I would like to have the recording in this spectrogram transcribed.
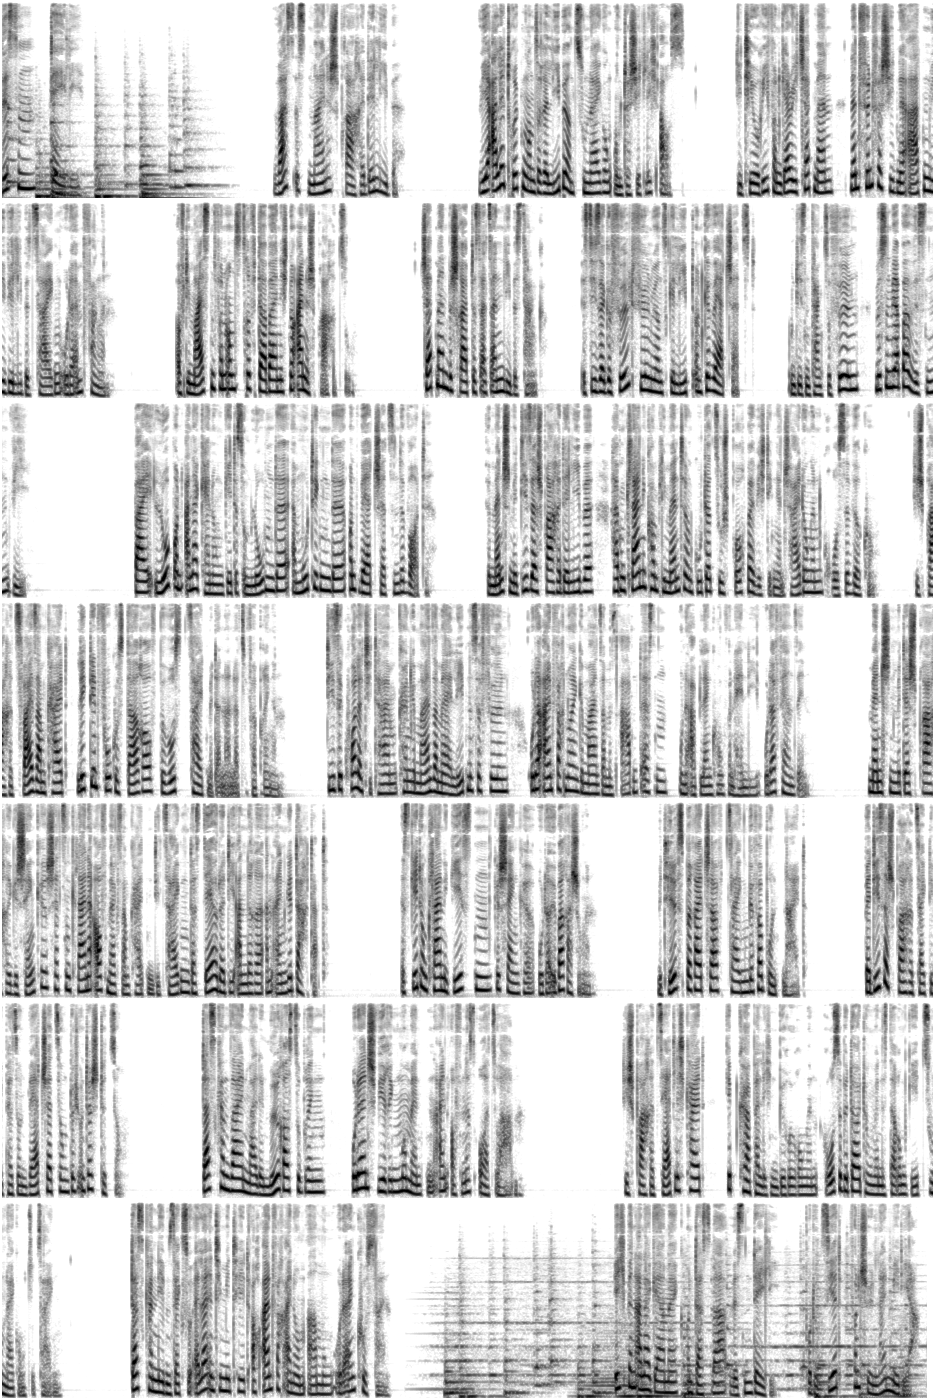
Wissen Daily. Was ist meine Sprache der Liebe? Wir alle drücken unsere Liebe und Zuneigung unterschiedlich aus. Die Theorie von Gary Chapman nennt fünf verschiedene Arten, wie wir Liebe zeigen oder empfangen. Auf die meisten von uns trifft dabei nicht nur eine Sprache zu. Chapman beschreibt es als einen Liebestank. Ist dieser gefüllt, fühlen wir uns geliebt und gewertschätzt. Um diesen Tank zu füllen, müssen wir aber wissen, wie. Bei Lob und Anerkennung geht es um lobende, ermutigende und wertschätzende Worte. Für Menschen mit dieser Sprache der Liebe haben kleine Komplimente und guter Zuspruch bei wichtigen Entscheidungen große Wirkung. Die Sprache Zweisamkeit legt den Fokus darauf, bewusst Zeit miteinander zu verbringen. Diese Quality Time können gemeinsame Erlebnisse füllen oder einfach nur ein gemeinsames Abendessen ohne Ablenkung von Handy oder Fernsehen. Menschen mit der Sprache Geschenke schätzen kleine Aufmerksamkeiten, die zeigen, dass der oder die andere an einen gedacht hat. Es geht um kleine Gesten, Geschenke oder Überraschungen. Mit Hilfsbereitschaft zeigen wir Verbundenheit. Bei dieser Sprache zeigt die Person Wertschätzung durch Unterstützung. Das kann sein, mal den Müll rauszubringen oder in schwierigen Momenten ein offenes Ohr zu haben. Die Sprache Zärtlichkeit gibt körperlichen Berührungen große Bedeutung, wenn es darum geht, Zuneigung zu zeigen. Das kann neben sexueller Intimität auch einfach eine Umarmung oder ein Kuss sein. Ich bin Anna Germeck und das war Wissen Daily, produziert von Schönlein Media.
